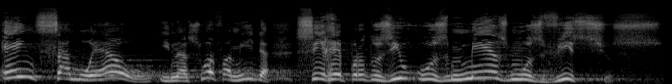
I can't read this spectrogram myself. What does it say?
em Samuel e na sua família se reproduziu os mesmos vícios.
